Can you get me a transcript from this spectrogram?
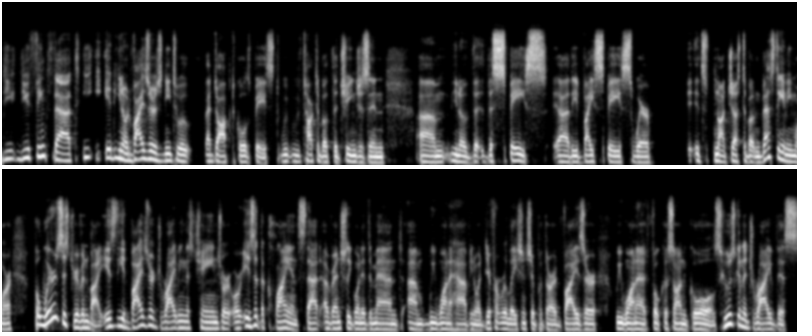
do you, do you think that it, you know advisors need to adopt goals based? We, have talked about the changes in, um, you know, the the space, uh, the advice space where it's not just about investing anymore but where is this driven by? Is the advisor driving this change or, or is it the clients that eventually going to demand um, we want to have you know a different relationship with our advisor we want to focus on goals? Who's going to drive this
